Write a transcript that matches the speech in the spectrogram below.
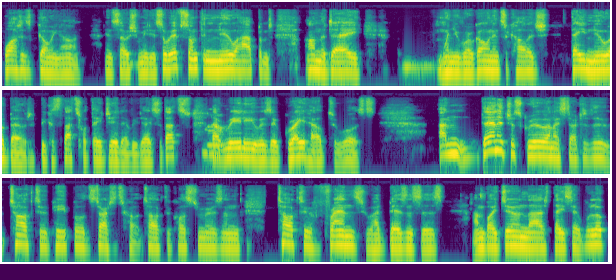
what is going on in social media. So if something new happened on the day when you were going into college, they knew about it because that's what they did every day. So that's that really was a great help to us. And then it just grew, and I started to talk to people, started to talk to customers, and talk to friends who had businesses. And by doing that, they said, Well, look,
